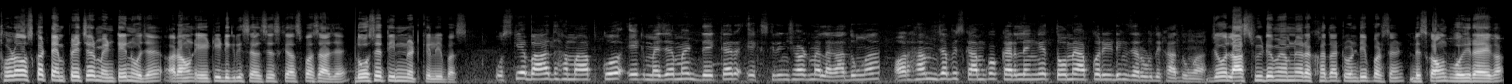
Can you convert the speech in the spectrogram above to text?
थोड़ा उसका टेम्परेचर मेंटेन हो जाए अराउंड 80 डिग्री सेल्सियस के आसपास आ जाए दो से तीन मिनट के लिए बस। उसके बाद हम आपको एक मेज़रमेंट देकर एक स्क्रीनशॉट में लगा दूँगा और हम जब इस काम को कर लेंगे तो मैं आपको रीडिंग ज़रूर दिखा दूँगा। जो लास्ट वीडियो में हमने रखा था 20 परसेंट डिस्काउंट वही रहेगा।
